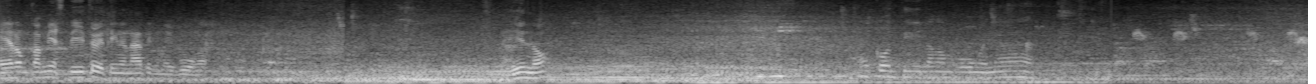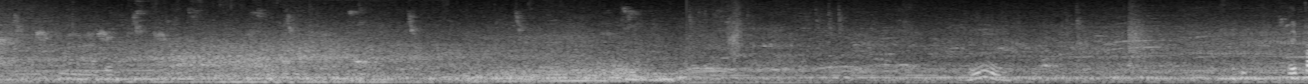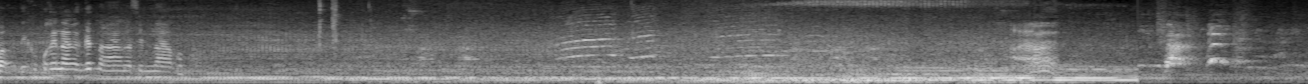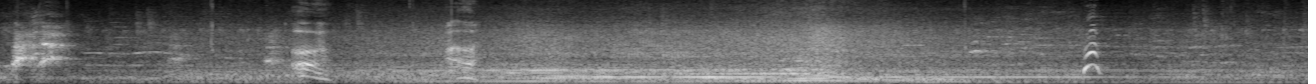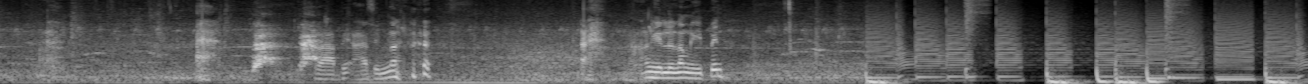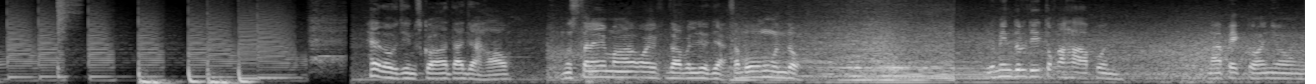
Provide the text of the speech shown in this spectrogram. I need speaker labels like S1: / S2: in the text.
S1: Merong kamyas dito eh. Tingnan natin kung may bunga. Ayun no. Ay, konti lang ang bunga niya. Hmm. Di, pa, di ko pa kinakagat, nangangasim na ako. Ah. Ah. Ah. Woo! Grabe, asim na. ah, nakangilo ng ngipin. Hello, James ko ata How? Kumusta na yung mga OFW dyan sa buong mundo? Lumindol dito kahapon. Naapektuhan yung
